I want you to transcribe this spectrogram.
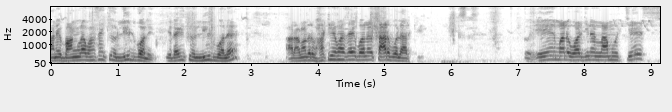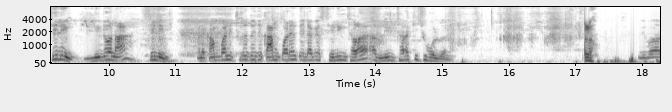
মানে বাংলা ভাষায় কেউ লিড বলে এটাকে কেউ লিড বলে আর আমাদের ভাটিয়া ভাষায় বলে তার বলে আর কি। তো এর মানে অরিজিনাল নাম হচ্ছে সিলিং লিডও না সিলিং। মানে কোম্পানির থ্রুতে যদি কাম করেন তো এটাকে সিলিং ছাড়া আর লিড ছাড়া কিছু বলবে না। এবার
